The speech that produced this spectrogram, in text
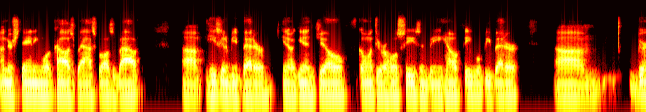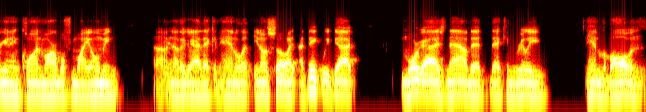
understanding what college basketball is about. Um, he's going to be better. You know, again, Joe going through a whole season being healthy will be better um, bringing in Kwane Marble from Wyoming. uh, yeah. another guy that can handle it. You know, so I, I think we've got more guys now that that can really handle the ball. And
